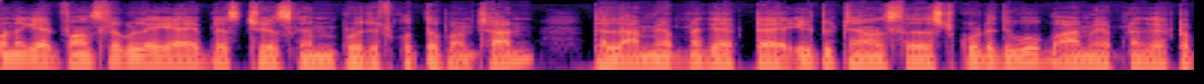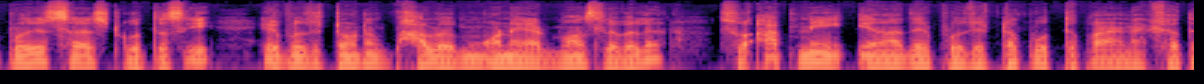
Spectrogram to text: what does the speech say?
অনেক অ্যাডভান্স লেভেলে AI best chess game project করতে চান, তাহলে আমি আপনাকে একটা ইউটিউব চ্যানেল সাজেস্ট করে দিব বা আমি আপনাকে একটা প্রজেক্ট সাজেস্ট করতেছি। এই প্রজেক্টটা অনেক ভালো এবং অনেক অ্যাডভান্স লেভেলের সো আপনি এনাদের প্রজেক্টটা করতে পারেন একসাথে।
